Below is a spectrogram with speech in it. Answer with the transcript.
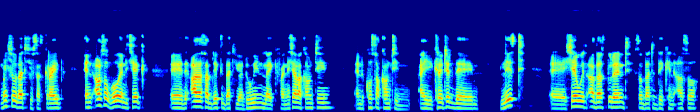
make sure that you subscribe and also go and check uh, the other subject that you are doing like financial accounting and cost accounting i created the list uh, share with other students so that they can also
